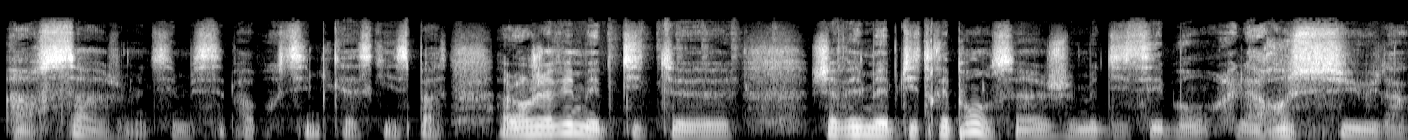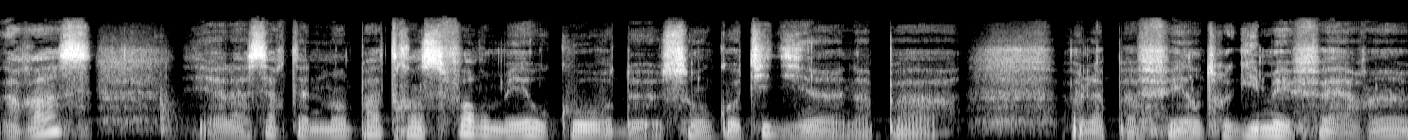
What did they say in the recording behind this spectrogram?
Alors ça, je me disais, mais c'est pas possible, qu'est-ce qui se passe? Alors j'avais mes petites, euh, j'avais mes petites réponses. Hein. Je me disais, bon, elle a reçu la grâce et elle a certainement pas transformé au cours de son quotidien. Elle n'a pas, elle pas fait entre guillemets faire. Hein.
